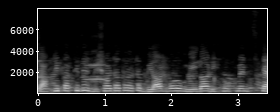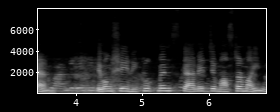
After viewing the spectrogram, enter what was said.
চাকরি প্রার্থীদের বিষয়টা তো একটা বিরাট বড় মেগা রিক্রুটমেন্ট স্ক্যাম এবং সেই রিক্রুটমেন্ট স্ক্যামের যে মাস্টার মাইন্ড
